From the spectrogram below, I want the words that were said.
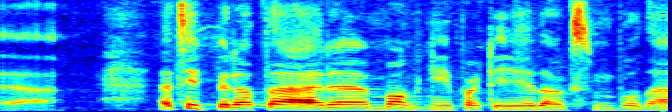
Ja. Jeg tipper at det er eh, mange i partiet i dag som både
